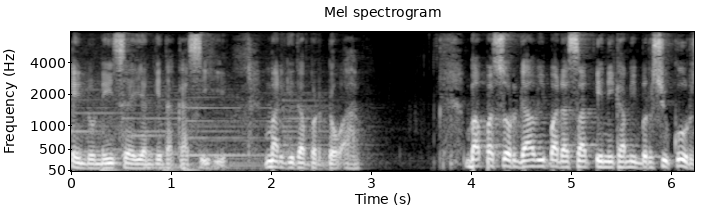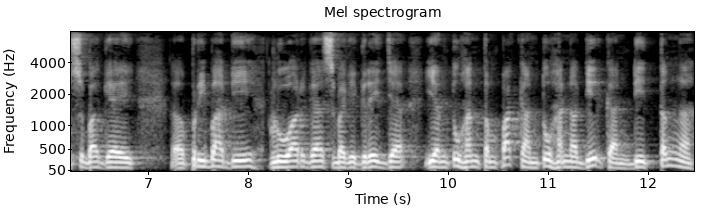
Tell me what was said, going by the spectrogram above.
Indonesia yang kita kasihi. Mari kita berdoa Bapak Surgawi pada saat ini kami bersyukur sebagai uh, pribadi, keluarga, sebagai gereja yang Tuhan tempatkan, Tuhan hadirkan di tengah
